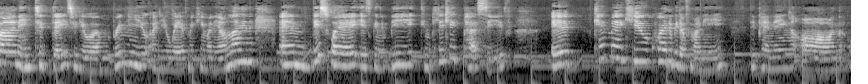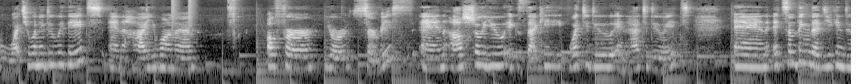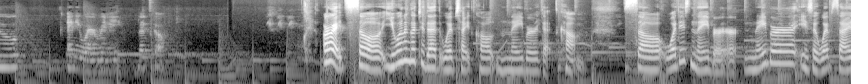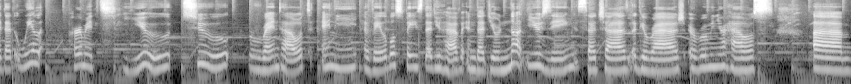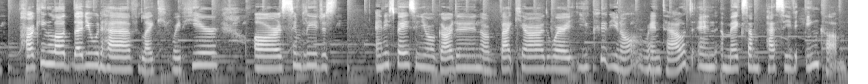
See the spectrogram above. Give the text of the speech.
everyone! In today's video I'm bringing you a new way of making money online and this way is going to be completely passive. It can make you quite a bit of money depending on what you want to do with it and how you want to offer your service and I'll show you exactly what to do and how to do it and it's something that you can do anywhere really. Let's go. All right, so you want to go to that website called neighbor.com. So, what is Neighbor? Neighbor is a website that will permit you to rent out any available space that you have and that you're not using, such as a garage, a room in your house, um, parking lot that you would have, like right here, or simply just any space in your garden or backyard where you could, you know, rent out and make some passive income.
